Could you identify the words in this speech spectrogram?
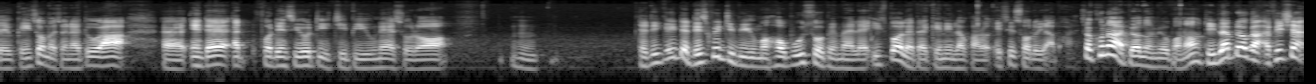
သေးဘူး game ဆော့မယ်ဆိုရင်လည်းသူကအဲ Intel 1400T GPU နဲ့ဆိုတော့ dedicated discrete GPU မဟုတ်ဘူးဆိုပေမဲ့လည်း e-sport level gaming လောက်ကတော့ AC ဆော့လို့ရပါတယ်ဆိုတော့ခုနကပြောလိုမျိုးပေါ့နော်ဒီ laptop က efficient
